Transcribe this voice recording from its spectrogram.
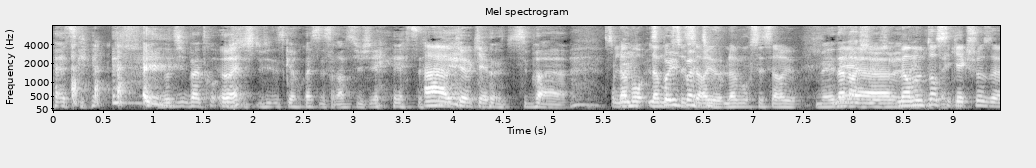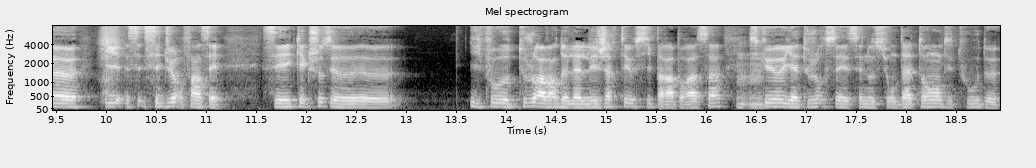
parce que... N'en dis pas trop. Ouais. Parce qu'après, ce sera un sujet. Ah ok ok. c'est pas. L'amour, c'est sérieux, l'amour c'est sérieux. Mais Mais, non, non, euh, je- mais en même temps c'est quelque chose, euh, qui- c'est dur, enfin c'est c'est quelque chose. euh, il faut toujours avoir de la légèreté aussi par rapport à ça. Mhm. Parce qu'il y a toujours ces, ces notions d'attente et tout, de,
